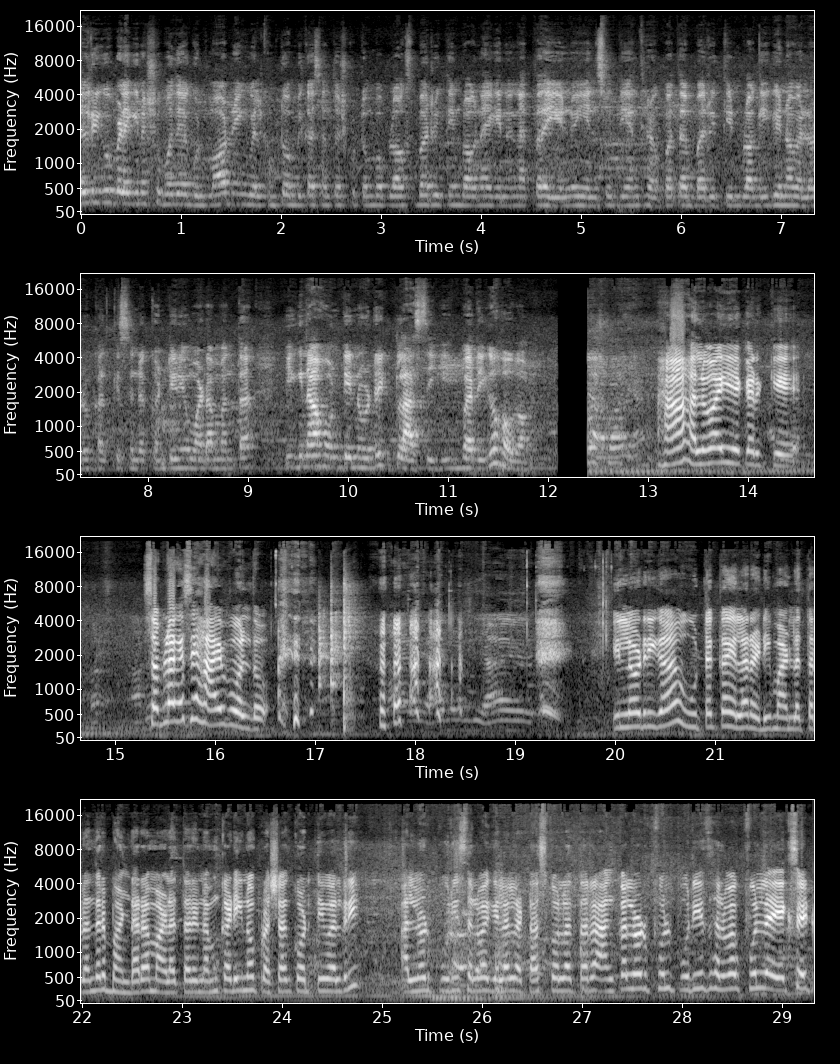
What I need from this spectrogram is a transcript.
ಎಲ್ರಿಗೂ ಬೆಳಗಿನ ಶುಭೋದಯ. Good morning welcome to Ambika Santosh ಕುಟುಂಬ ಬ್ಲಾಗ್ಸ್ ಬರ್ರಿತಿನ ಬ್ಲಾಗ್ನಾಗ ಏನೇನಾಗ್ತದೆ ಏನು ಏನು ಸುದ್ದಿ ಅಂತ ಹೇಳ್ಕೊತ ಬರ್ರಿತಿನ ಬ್ಲಾಗ್ ಈಗ ನಾವೆಲ್ಲರೂ ಕಲ್ಕಿಸಿಂದ ಕಂಟಿನ್ಯೂ ಮಾಡಮಂತ ಈಗ ನಾ ಹೊಂಟಿ ನೋಡ್ರಿ ಕ್ಲಾಸಿಗೆ ಈಗ ಬರ್ರೀಗ ಹಾ, ಹಲ್ವಾ ಏಕರ್ಕೆ ಕರ್ಕೆ ಹಾಯ್ ಬೋಲ್ದು. ಇಲ್ಲಿ ನೋಡ್ರಿ ಈಗ ಊಟಕ್ಕೆ ಎಲ್ಲ ರೆಡಿ ಮಾಡ್ಲತ್ತಾರ. ಅಂದ್ರೆ ಭಂಡಾರ ಮಾಡ್ಲತ್ತಾರೆ. ನಮ್ಮ ಕಡೆಗೆ ನಾವು ಪ್ರಸಾದ್ ಕೊಡ್ತೀವಲ್ರಿ. ಅಲ್ಲಿ ನೋಡಿ ಪೂರಿ ಸಲುವಾಗಿ ಎಲ್ಲ ಲಟಾಸ್ಕೊಲತ್ತಾರ ಅಂಕಲ್ ನೋಡಿ ಫುಲ್ ಪೂರಿ ಸಲುವಾಗಿ ಫುಲ್ ಎಕ್ಸೈಟ್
